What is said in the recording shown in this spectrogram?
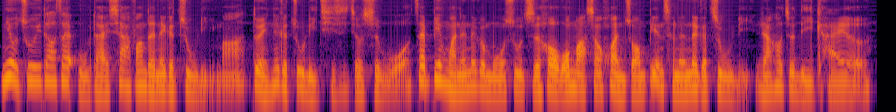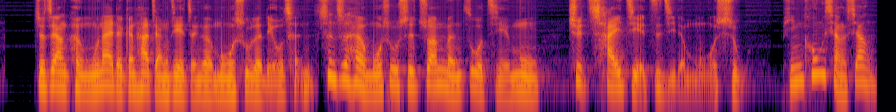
你有注意到在舞台下方的那个助理吗？对，那个助理其实就是我。在变完了那个魔术之后，我马上换装变成了那个助理，然后就离开了。就这样很无奈的跟他讲解整个魔术的流程，甚至还有魔术师专门做节目去拆解自己的魔术。凭空想象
